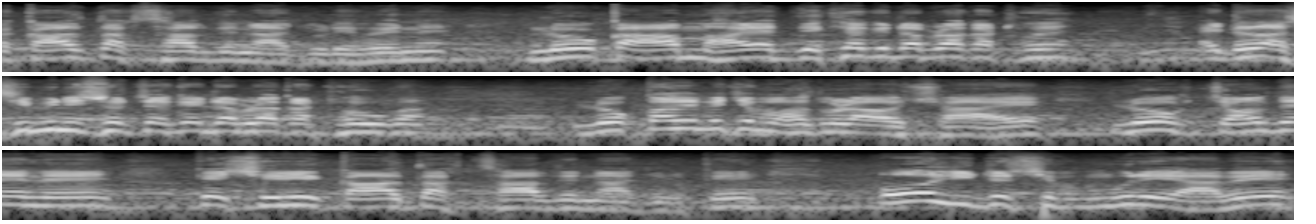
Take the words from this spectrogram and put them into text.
ਅਕਾਲ ਤਖਤ ਸਾਹਿਬ ਦੇ ਨਾਲ ਜੁੜੇ ਹੋਏ ਨੇ। ਲੋਕ ਆਪ ਮਹਾਰਾਜ ਦੇਖਿਆ ਕਿ ਬੜਾ ਇਕੱਠ ਹੋਇਆ। ਐਡਾ ਤਾਂ ਅਸੀਂ ਵੀ ਨਹੀਂ ਸੋਚਿਆ ਕਿ ਡਬੜਾ ਇਕੱਠ ਹੋਊਗਾ। ਲੋਕਾਂ ਦੇ ਵਿੱਚ ਬਹੁਤ ਬੜਾ ਉਤਸ਼ਾਹ ਹੈ। ਲੋਕ ਚਾਹੁੰਦੇ ਨੇ ਕਿ ਸ਼੍ਰੀ ਅਕਾਲ ਤਖਤ ਸਾਹਿਬ ਦੇ ਨਾਲ ਜੁੜ ਕੇ ਉਹ ਲੀਡਰਸ਼ਿਪ ਮੂਹਰੇ ਆਵੇ,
